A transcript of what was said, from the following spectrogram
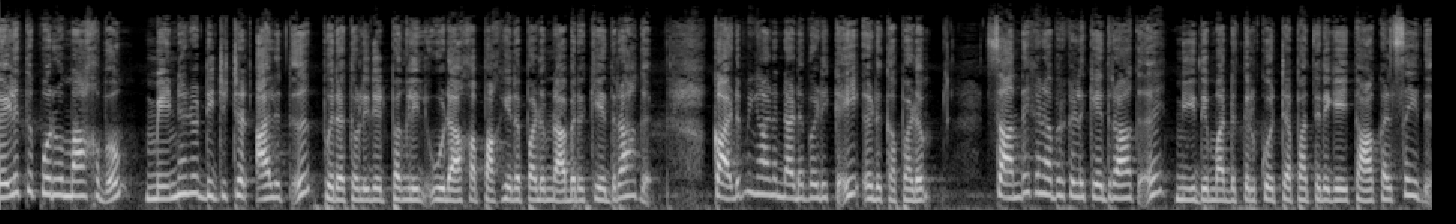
எழுத்துப்பூர்வமாகவும் மின்னணு டிஜிட்டல் அல்லது பிற தொழில்நுட்பங்களின் ஊடாக பகிரப்படும் நபருக்கு எதிராக கடுமையான நடவடிக்கை எடுக்கப்படும். சந்தேக நபர்களுக்கு எதிராக நீதிமன்றத்தில் குற்றப்பத்திரிகை தாக்கல் செய்து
